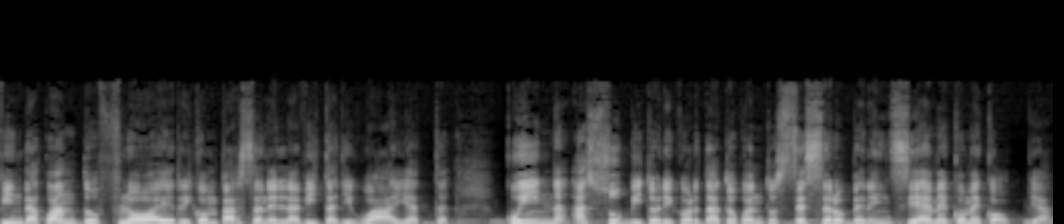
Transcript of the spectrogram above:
Fin da quando Flo è ricomparsa nella vita di Wyatt, Quinn ha subito ricordato quanto stessero bene insieme come coppia.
